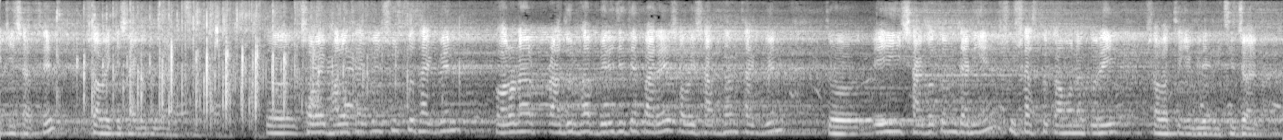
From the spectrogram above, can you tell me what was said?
একই সাথে সবাইকে স্বাগত জানাচ্ছি। তো সবাই ভালো থাকবেন, সুস্থ থাকবেন। করোনার প্রাদুর্ভাব বেড়ে যেতে পারে, সবাই সাবধান থাকবেন। তো এই স্বাগতম জানিয়ে সুস্বাস্থ্য কামনা করেই সবার থেকে বিদায় নিচ্ছি। জয় বাংলা।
